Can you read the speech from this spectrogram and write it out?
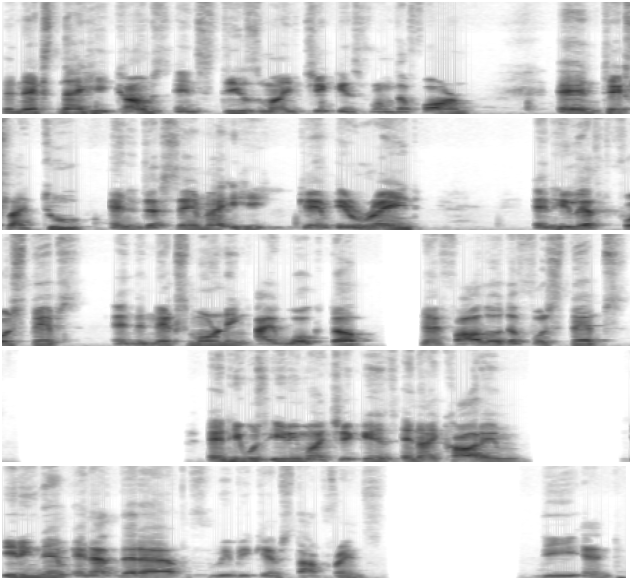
The next night, he comes and steals my chickens from the farm and takes like two. And the same night, he came, it rained, and he left footsteps. And the next morning, I woke up and I followed the footsteps, and he was eating my chickens, and I caught him eating them. And after that, we became stop friends. The end.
